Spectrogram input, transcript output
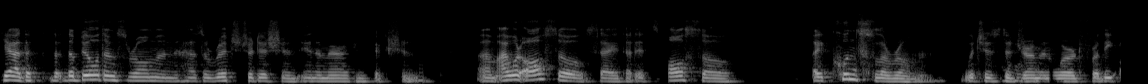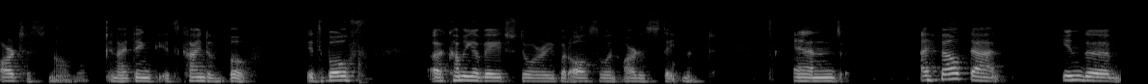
Yeah the the, the bildungsroman has a rich tradition in american fiction. Um, i would also say that it's also a kunstlerroman which is the mm-hmm. german word for the artist novel. And i think it's kind of both. It's both a coming of age story, but also an artist statement. And I felt that in the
